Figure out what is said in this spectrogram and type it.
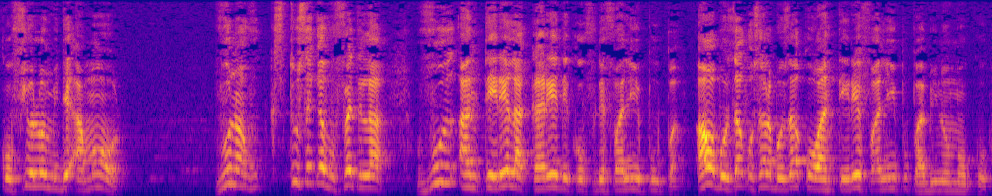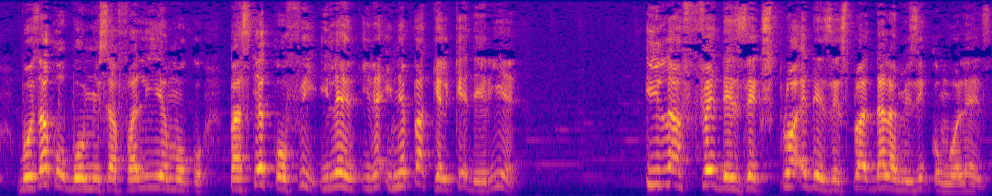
Kofi Olomide à mort. Tout ce que vous faites là, vous enterrez la carrière de, de Fali Poupa. Awa boza ko sala boza Fali Poupa bino moko. Boza ko bomisa Fali moko parce que Kofi, il est il n'est est pas quelqu'un de rien. Il a fait des exploits et des exploits dans la musique congolaise.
